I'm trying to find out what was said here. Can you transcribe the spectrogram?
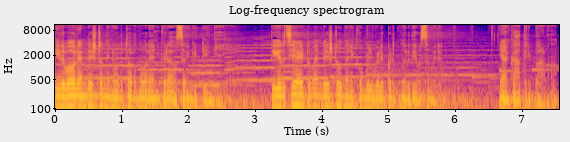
ഇതുപോലെ എന്റെ ഇഷ്ടം നിന്നോട് തുറന്നു പറയാൻ എനിക്കൊരു അവസരം കിട്ടിയെങ്കിൽ തീർച്ചയായിട്ടും എന്റെ ഇഷ്ടവും എനിക്ക് മുമ്പിൽ വെളിപ്പെടുത്തുന്ന ഒരു ദിവസം വരും. ഞാൻ കാത്തിരിപ്പാണ്.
